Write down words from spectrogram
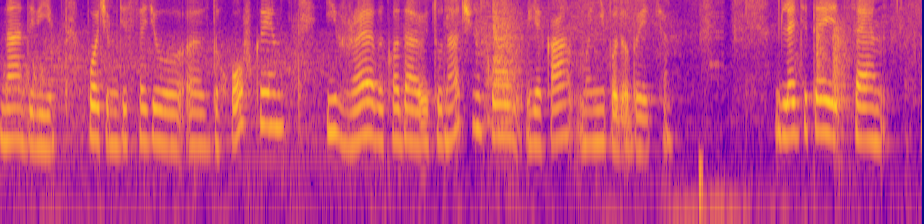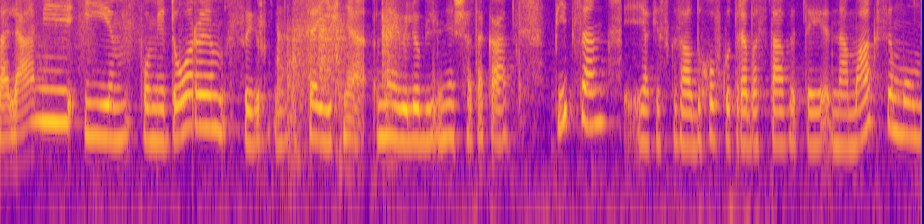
на дві. Потім дістаю е, з духовки і вже викладаю ту начинку, яка мені подобається. Для дітей це салямі і помідори, сир. Це їхня найулюбленіша така піца. Як я сказала, духовку треба ставити на максимум.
